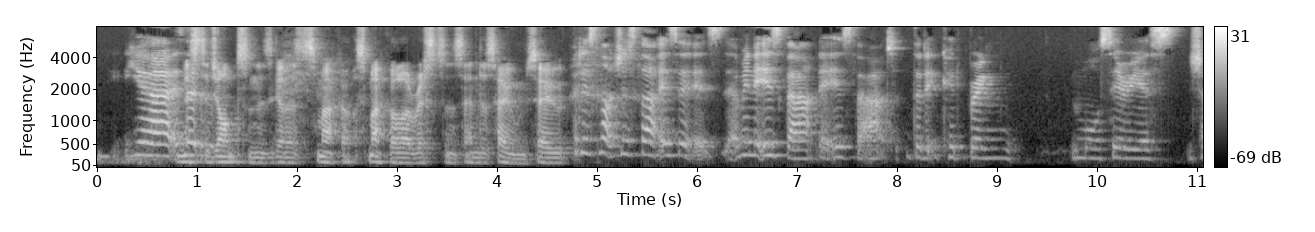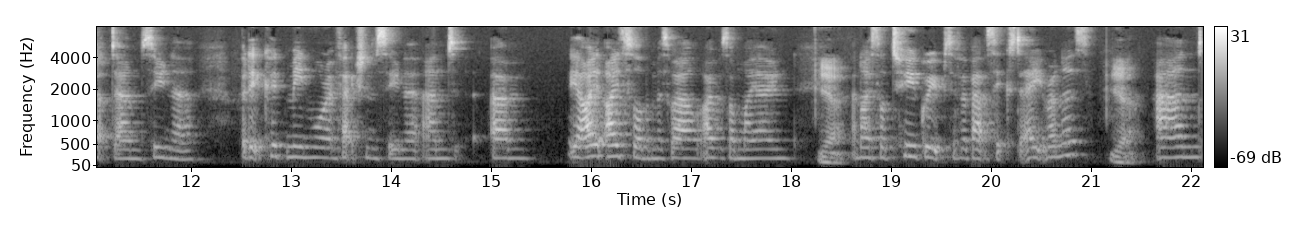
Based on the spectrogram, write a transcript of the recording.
yeah. Mr. it- Johnson is going to smack smack all our wrists and send us home. So But it's not just that, is it? It's I mean, it is that. It is that that it could bring more serious shutdown sooner, but it could mean more infections sooner. And um, yeah, I, I saw them as well. I was on my own, yeah, and I saw two groups of about six to eight runners, yeah, and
